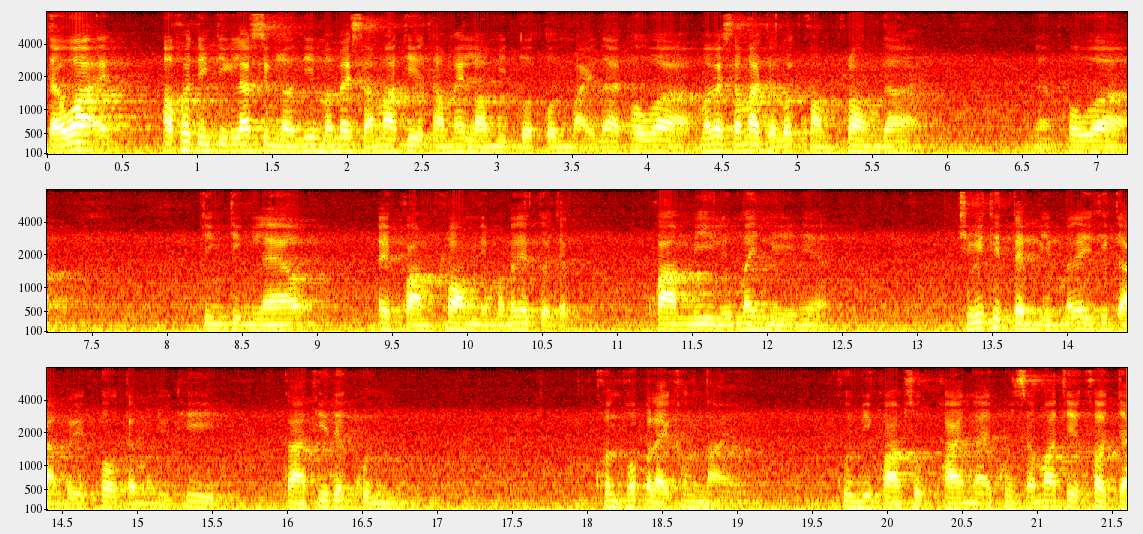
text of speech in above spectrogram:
แต่ว่าเอาเข้าจริง ๆ แล้วสิ่งเหล่านี้มันไม่สามารถที่จะทำให้เรามีตัวตนใหม่ได้ เพราะว่ามันไม่สามารถจะลดความพร่องได้นะเพราะว่าจริง ๆ แล้วไอ้ความคล่องเนี่ยมันไม่ได้เกิดจากความมีหรือไม่มีเนี่ยชีวิตที่เต็มอิ่มไม่ได้อยู่ที่การบริโภคแต่มันอยู่ที่การที่ได้คุณ ค้นพบอะไรข้างใน คุณมีความสุขภายใน คุณสามารถที่จะเข้าใจ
